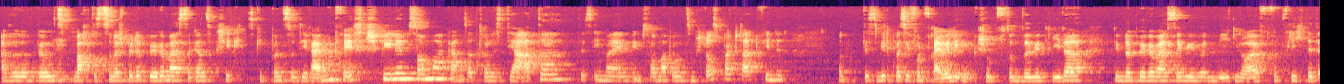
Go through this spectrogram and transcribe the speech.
Also bei uns macht das zum Beispiel der Bürgermeister ganz geschickt. Es gibt bei uns so die Raimund-Festspiele im Sommer, ganz ein tolles Theater, das immer im, Sommer bei uns im Schlosspark stattfindet. Und das wird quasi von Freiwilligen geschupft und da wird jeder, dem der Bürgermeister über den Weg läuft, verpflichtet,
